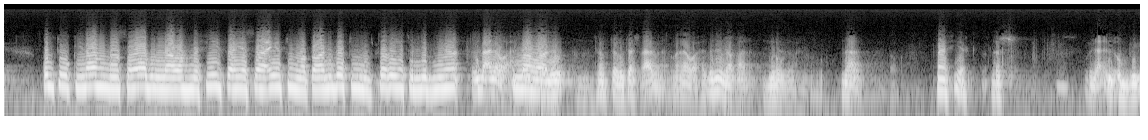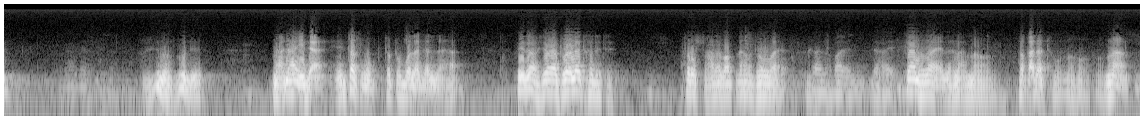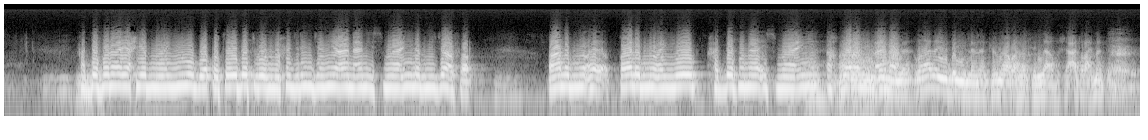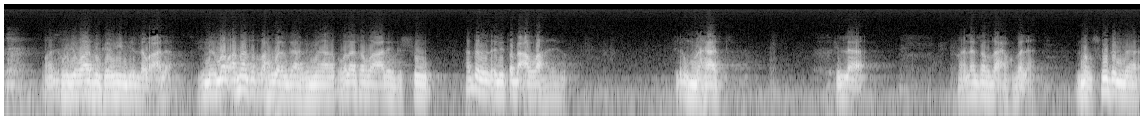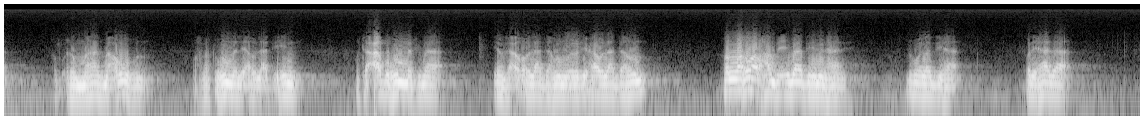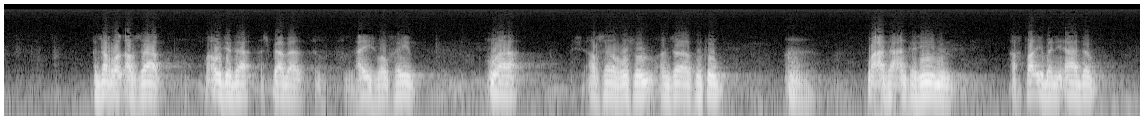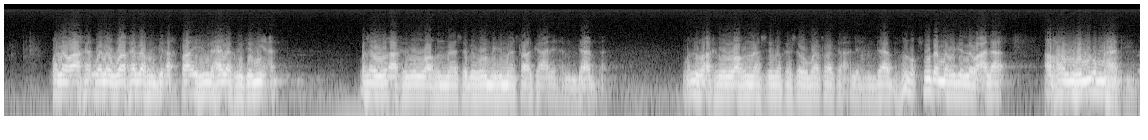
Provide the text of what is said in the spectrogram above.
قلت كلاهما صواب لا وهم فيه فهي ساعية وطالبة مبتغية لابنها. المعنى واحد. الله أعلم. تبتغي وتسعى معنى واحد. مثل ما قال. نعم. ما في أكثر بس. ولا الأب المفروض معناه إذا يعني تطلب تطلب ولدا لها. فإذا جاءت ولد خذته. ترص على بطنها وترضع كان ضائع لها. كان ضائع له نعم. فقدته. نعم. حدثنا يحيى بن أيوب وقتيبة وابن حجر جميعا عن إسماعيل بن جعفر. قال ابن قال ابن أيوب حدثنا إسماعيل أخبرني العلاء وهذا يبين لنا كمال رحمة الله وسعة رحمته. وأنه جواد كريم جل وعلا. إن المرأة ما تطرح ولدها في النار ولا ترضى عليه بالسوء. هذا الذي طبع الله في الأمهات. إلا لا ترضى حكم له. المقصود أن الأمهات معروف رحمتهن لأولادهن وتعبهن فيما ينفع أولادهن ويريح أولادهن. فالله أرحم بعباده من هذه من ولدها. ولهذا أدر الأرزاق وأوجد أسباب العيش والخير وأرسل الرسل وأنزل الكتب وعفى عن كثير من أخطاء بني آدم ولو ولو واخذهم بأخطائهم لهلكوا جميعا. ولو يؤاخذ الله الناس بظلمهم ما ترك عليها من دابة. ولو يؤاخذ الله الناس بما كسبوا ما ترك عليها من دابة. فالمقصود أنه جل وعلا أرحم بهم من أمهاتهم.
